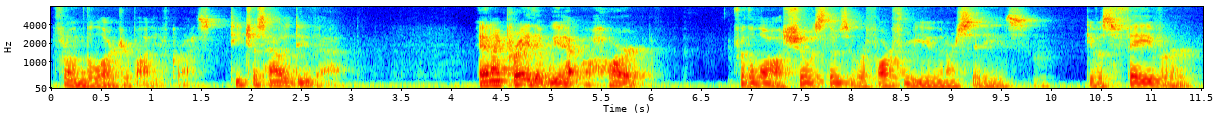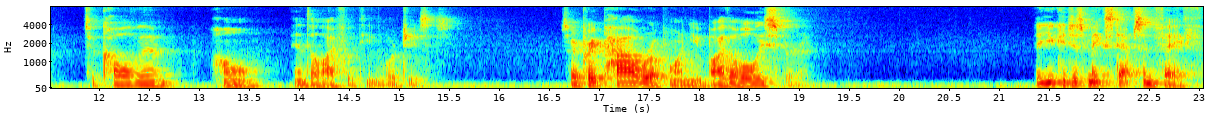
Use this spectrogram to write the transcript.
from the larger body of Christ. Teach us how to do that. And I pray that we have a heart for the lost. Show us those who are far from you in our cities. Give us favor to call them home into life with you, Lord Jesus. So I pray power upon you by the Holy Spirit. That you could just make steps in faith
